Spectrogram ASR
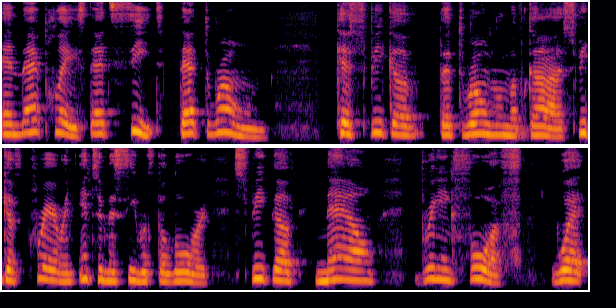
And that place, that seat, that throne can speak of the throne room of God, speak of prayer and intimacy with the Lord, speak of now bringing forth what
